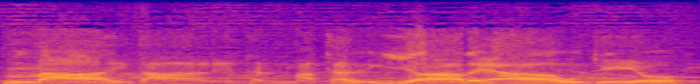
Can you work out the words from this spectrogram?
Mai dare del materiale audio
